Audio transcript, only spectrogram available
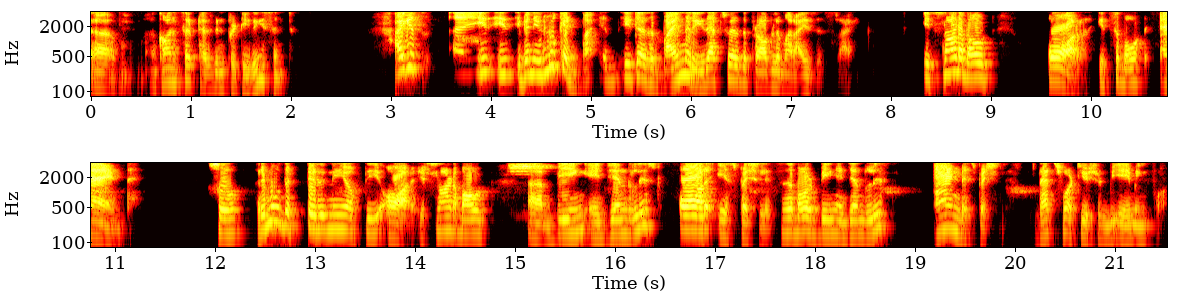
uh, concept has been pretty recent. I guess uh, it, it, when you look at it as a binary that's where the problem arises right? It's not about or it's about and. So remove the tyranny of the or. It's not about uh, being a generalist or a specialist. It's about being a generalist and a specialist. That's what you should be aiming for.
